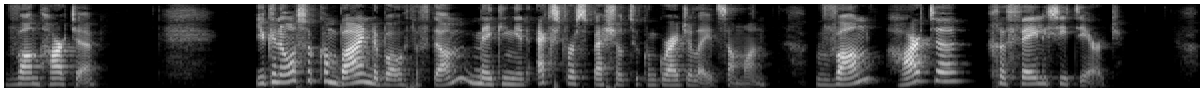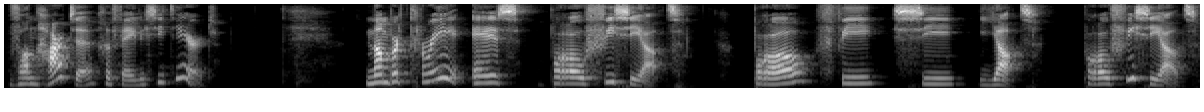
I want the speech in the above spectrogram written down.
Van harte. You can also combine the both of them, making it extra special to congratulate someone. Van harte gefeliciteerd. Van harte gefeliciteerd. Number three is proficiat. Proficiat. Proficiat.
